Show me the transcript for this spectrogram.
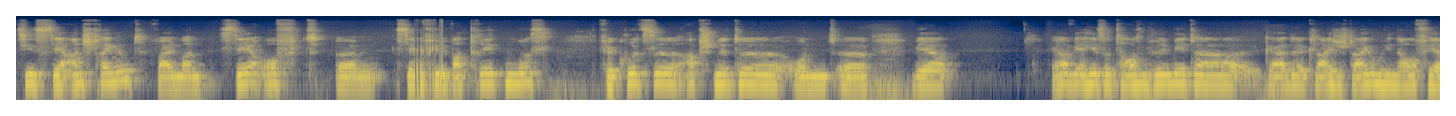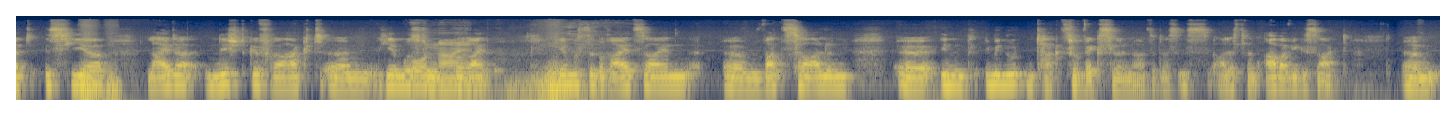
sie ist sehr anstrengend, weil man sehr oft ähm, sehr viel Watt treten muss für kurze Abschnitte und äh, wer ja, wer hier so 1000 Höhenmeter gerne gleiche Steigung hinauffährt, ist hier leider nicht gefragt. Ähm, hier, musst oh du bereit, hier musst du bereit sein, Wattzahlen äh, in, im Minutentakt zu wechseln. Also das ist alles drin. Aber wie gesagt, ähm,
